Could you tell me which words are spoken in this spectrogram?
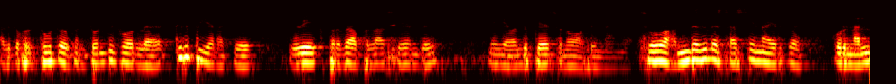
அதுக்கப்புறம் டூ தௌசண்ட் டுவெண்ட்டி ஃபோரில் திருப்பி எனக்கு விவேக் பிரதாப் எல்லாம் சேர்ந்து நீங்கள் வந்து பேசணும் அப்படின்னாங்க. ஸோ அந்த இதில் சஸ்டெயின் ஆகிருக்க ஒரு நல்ல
